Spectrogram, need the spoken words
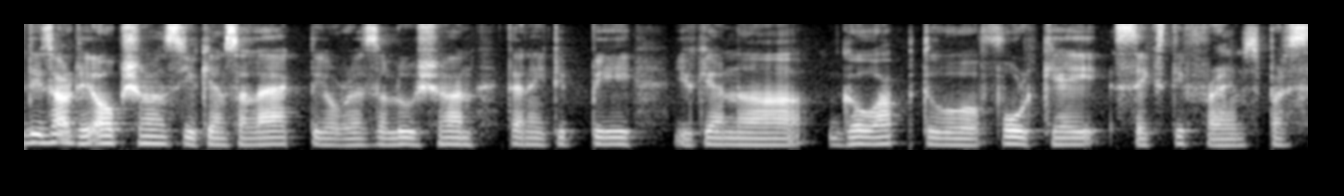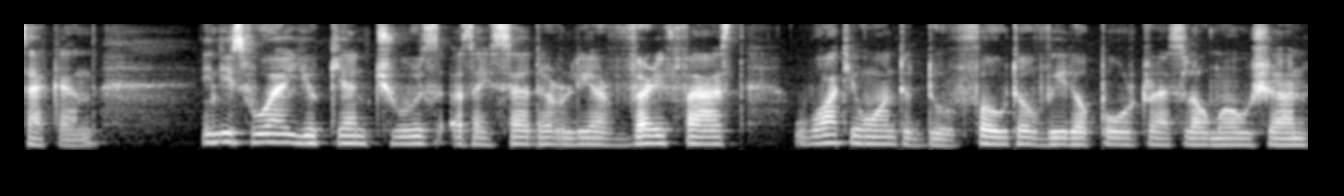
these are the options. You can select your resolution 1080p you can uh, go up to 4k 60 frames per second. In this way you can choose as i said earlier very fast what you want to do. Photo video portrait slow motion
